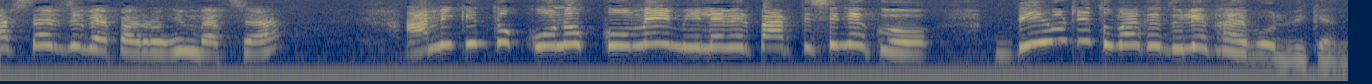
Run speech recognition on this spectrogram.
আশ্চর্য ব্যাপার, রহিম বাচ্চা। আমি কিন্তু কোনো কমেই মিলেমির পারতেছি না গো। বিউটি তোমাকে দুলে ভাই বলবি কেন?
